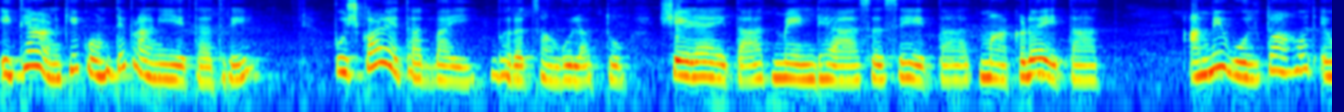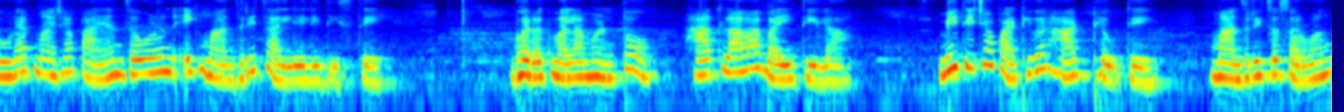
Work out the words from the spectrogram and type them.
इथे आणखी कोणते प्राणी येतात रे? पुष्कळ येतात बाई भरत सांगू लागतो. शेळ्या येतात मेंढ्या ससे येतात माकडं येतात. आम्ही बोलतो आहोत एवढ्यात माझ्या पायांजवळून एक मांजरी चाललेली दिसते. भरत मला म्हणतो हात लावा बाई तिला. मी तिच्या पाठीवर हात ठेवते. मांजरीचं सर्वांग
